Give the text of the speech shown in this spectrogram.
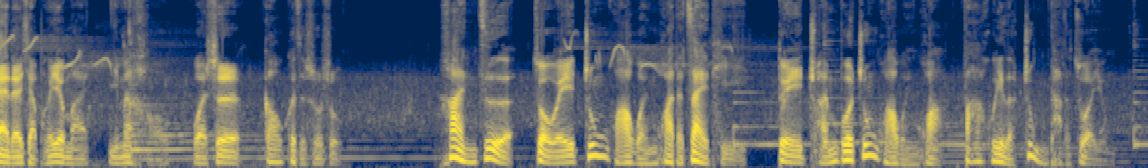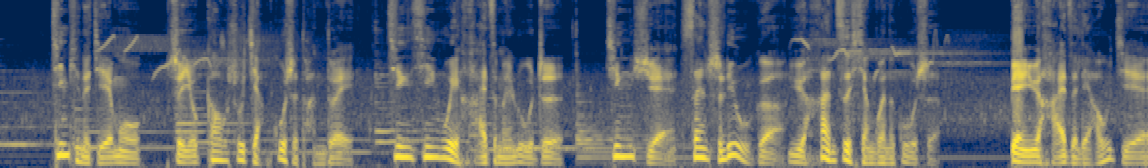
爱的小朋友们，你们好，我是高个子叔叔。汉字作为中华文化的载体，对传播中华文化发挥了重大的作用。今天的节目是由高叔讲故事团队精心为孩子们录制、精选三十六个与汉字相关的故事，便于孩子了解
